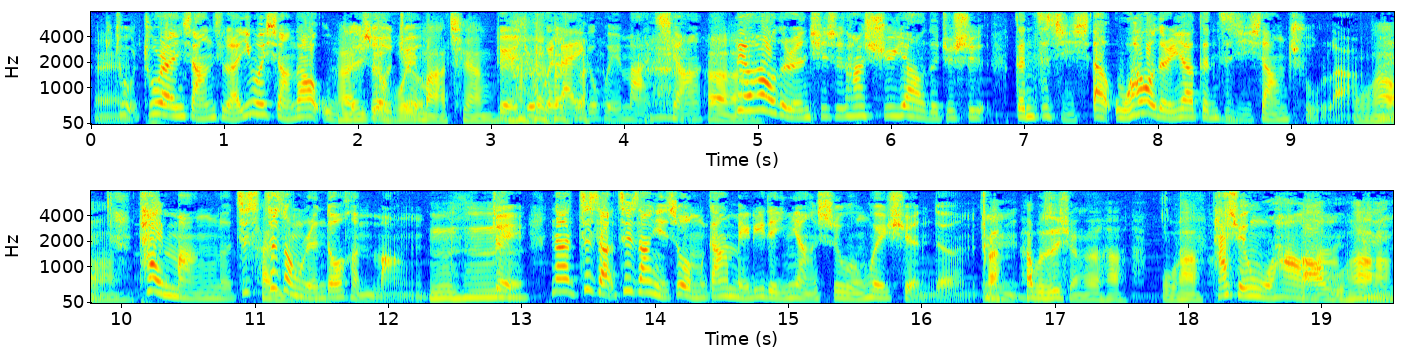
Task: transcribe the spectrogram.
刚突突然想起来，因为想到五的时候就回马枪，对，就回来一个回马枪。六号的人其实他需要的就是跟自己，呃，五号的人要跟自己相处啦。五号太忙了，这这种人都很忙。嗯哼，对。那这张这张也是我们刚刚美丽的营养师文慧选的。嗯，他不是选二号，五号，他选五号啊，五号，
